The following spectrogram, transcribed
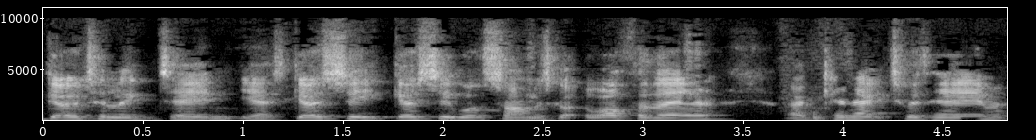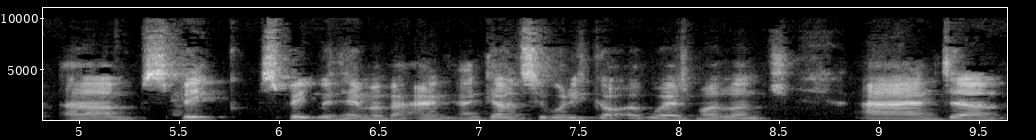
Go to LinkedIn. Yes, go see go see what Simon's got to offer there. Uh, connect with him. Um, speak speak with him about and, and, go and see what he's got at Where's My Lunch. And um,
